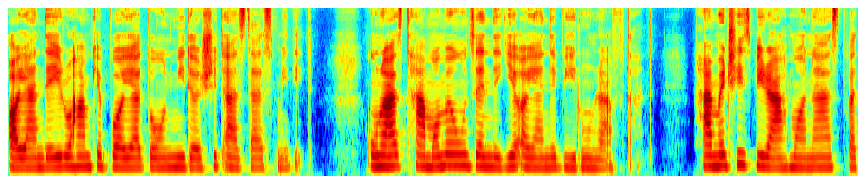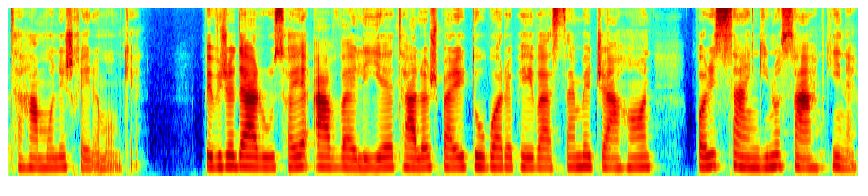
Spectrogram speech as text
آینده ای رو هم که باید به اون می داشتید از دست می‌دید. اونو از تمام اون زندگی آینده بیرون رفتند. همه چیز بیرحمانه است و تحملش غیر ممکن. به ویژه در روزهای اولیه تلاش برای دوباره پیوستن به جهان باری سنگین و سهمگینه.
